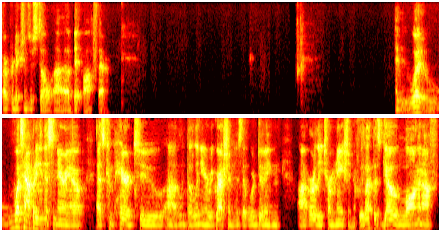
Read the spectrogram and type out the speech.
our, predictions are still uh, a bit off there. What what's happening in this scenario as compared to uh, the linear regression is that we're doing uh, early termination. If we let this go long enough,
